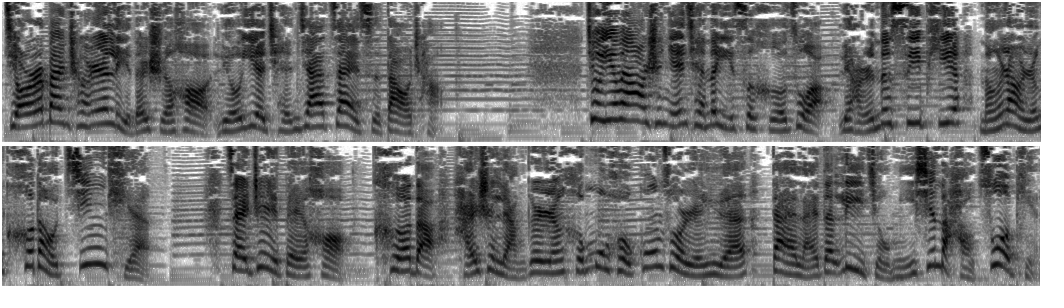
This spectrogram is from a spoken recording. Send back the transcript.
九儿办成人礼的时候，刘烨全家再次到场。就因为二十年前的一次合作，两人的 CP 能让人磕到今天。在这背后，磕的还是两个人和幕后工作人员带来的历久弥新的好作品，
